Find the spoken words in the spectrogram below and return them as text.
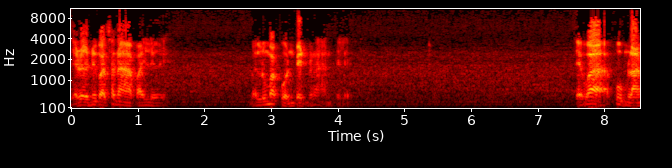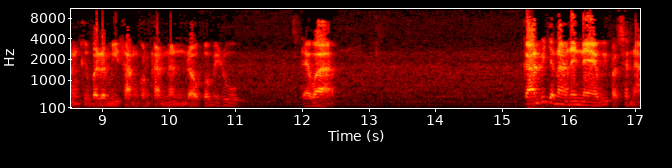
จะเริญนุปัสสนาไปเลยบรรลุมรรคผลเป็นพระานไปเลย แต่ว่าปุ่มหลังคือบารมีธรรมของท่านนั้น เราก็ไม่รู้ แต่ว่า การพิจารณาในแนววิปัสสนา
